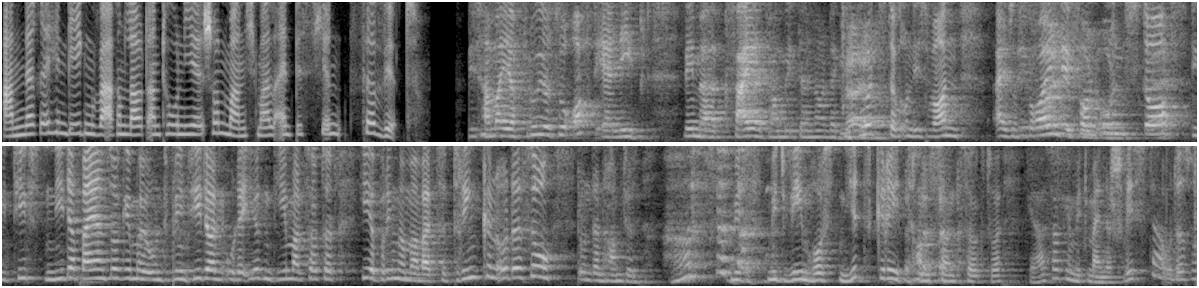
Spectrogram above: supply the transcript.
Andere hingegen waren laut Antonie schon manchmal ein bisschen verwirrt. Das haben wir ja früher so oft erlebt, wenn wir gefeiert haben miteinander Geburtstag. Ja, ja. Und es waren also Freunde von uns da, die tiefsten Niederbayern, sage ich mal. Und wenn sie dann oder irgendjemand gesagt hat, hier, bringen wir mal was zu trinken oder so. Und dann haben die, Hä? Mit, mit wem hast du denn jetzt geredet? Haben sie dann gesagt. Ja, sage ich, mit meiner Schwester oder so.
